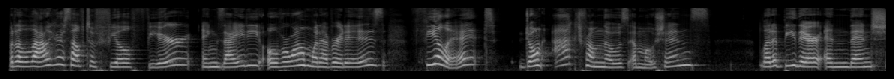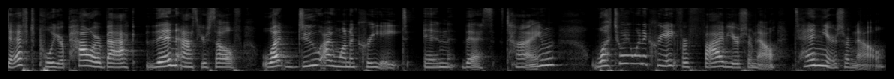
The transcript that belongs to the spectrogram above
But allow yourself to feel fear, anxiety, overwhelm, whatever it is. Feel it. Don't act from those emotions let it be there and then shift, pull your power back, then ask yourself, what do I want to create in this time? What do I want to create for five years from now, 10 years from now?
